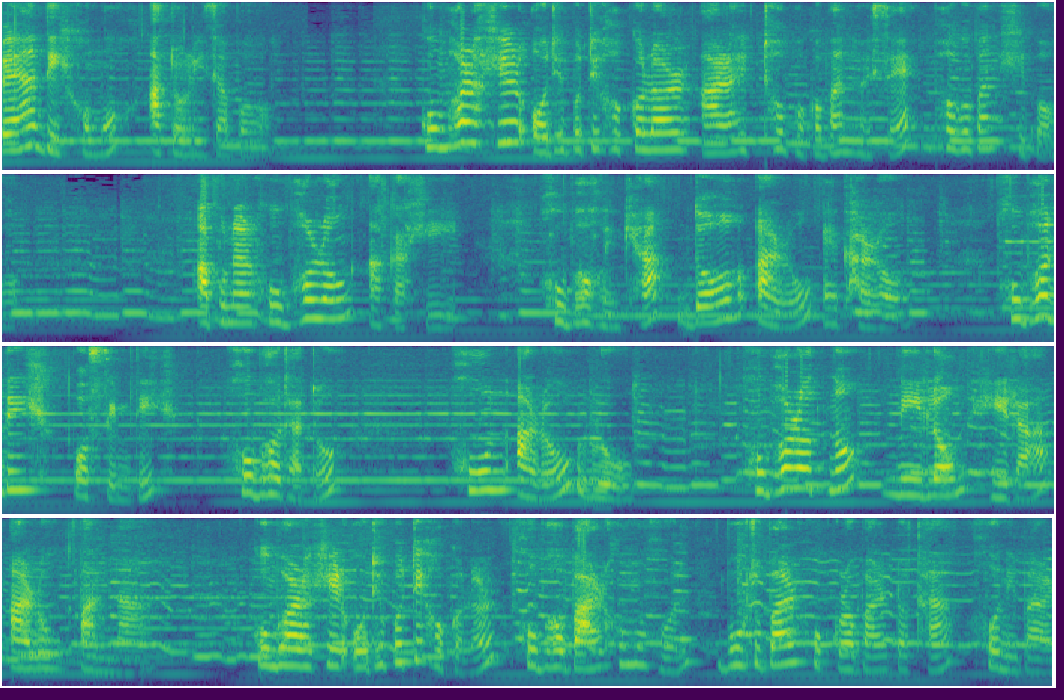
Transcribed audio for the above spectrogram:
বেয়া দিশসমূহ আঁতৰি যাব। কুম্ভ ৰাশিৰ অধিপতিসকলৰ আৰাধ্য ভগৱান হৈছে ভগৱান শিৱ। আপোনাৰ শুভ ৰং আকাশী। শুভ সংখ্যা দহ আৰু এঘাৰ। শুভ দিশ পশ্চিম দিশ। শুভ ধাতু সোণ আৰু ৰূপ শুভৰত্ন নীলম হীৰা আৰু পান্না। কুম্ভ ৰাশিৰ অধিপতিসকলৰ শুভ বাৰসমূহ হ'ল বুধবাৰ শুক্ৰবাৰ তথা শনিবাৰ।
